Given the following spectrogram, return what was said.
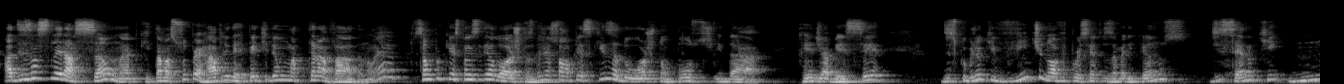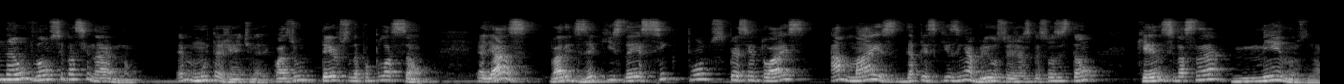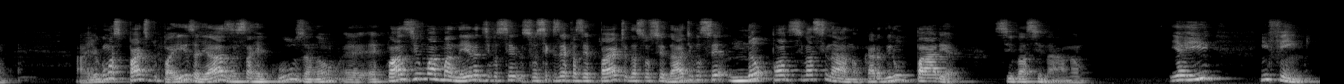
A desaceleração, né, porque estava super rápido e de repente deu uma travada, não é? São por questões ideológicas. Veja só, uma pesquisa do Washington Post e da rede ABC descobriu que 29% dos americanos disseram que não vão se vacinar. Não. É muita gente, né? Quase um terço da população. Aliás, vale dizer que isso daí é 5 pontos percentuais a mais da pesquisa em abril, ou seja, as pessoas estão querendo se vacinar menos, não. Em algumas partes do país, aliás, essa recusa não é, é, quase uma maneira de você, se você quiser fazer parte da sociedade, você não pode se vacinar, não. O cara vira um párea se vacinar, não. E aí, enfim,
